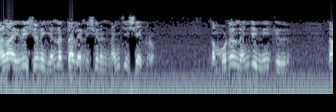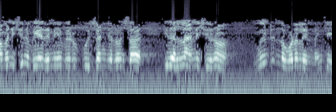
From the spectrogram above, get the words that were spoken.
ஆனால் இதை சொன்ன எண்ணத்தால் என்ன செய்யணும்? நஞ்சை சேர்க்கிறோம் நம்ம உடல் நஞ்சை நீக்குது. நாம் என்ன செய்யணும்? வேதனை வெறுப்பு சஞ்சலம் ச- இதெல்லாம் நினைச்சிடும் மீண்டும் இந்த உடலை நஞ்சை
